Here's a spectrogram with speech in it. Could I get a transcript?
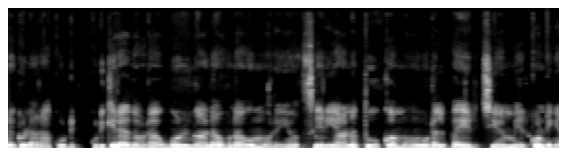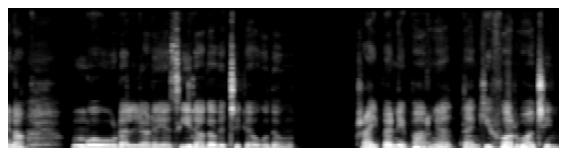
ரெகுலராக குடி குடிக்கிறதோட ஒழுங்கான உணவு முறையும் சரியான தூக்கமும் உடல் பயிற்சியும் மேற்கொண்டிங்கன்னா உங்கள் உடல் எடையை சீராக வச்சுக்க உதவும். ட்ரை பண்ணி பாருங்கள் தேங்க்யூ ஃபார் வாட்சிங்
